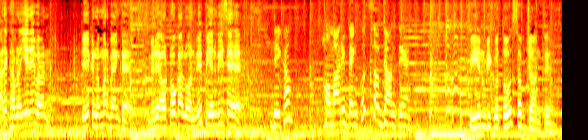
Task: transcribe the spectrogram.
अरे घबराइए नहीं बहन। एक नंबर बैंक है। मेरे ऑटो का लोन भी पीएनबी से है। देखा? हमारे बैंक को सब जानते हैं। पीएनबी को तो सब जानते हैं।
